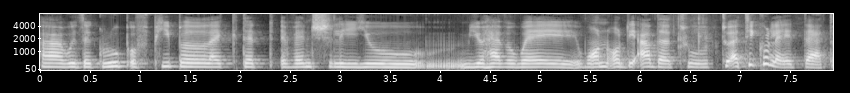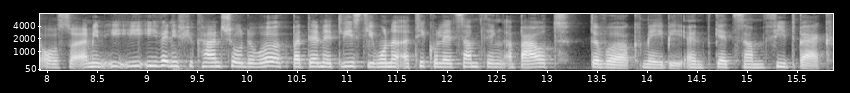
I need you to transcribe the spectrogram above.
Uh, with a group of people like that eventually you you have a way one or the other to to articulate that also i mean e even if you can't show the work but then at least you want to articulate something about the work maybe and get some feedback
